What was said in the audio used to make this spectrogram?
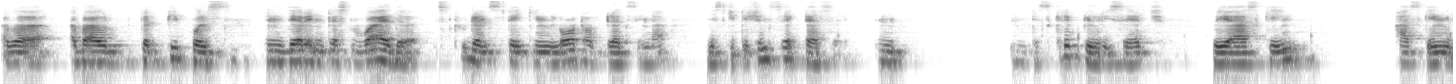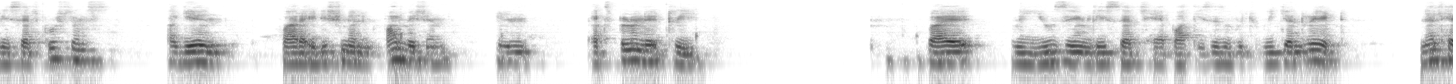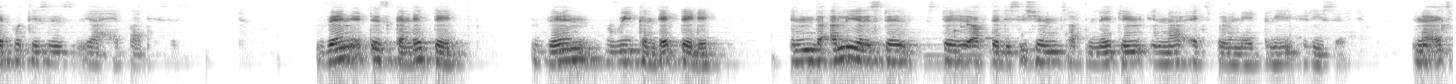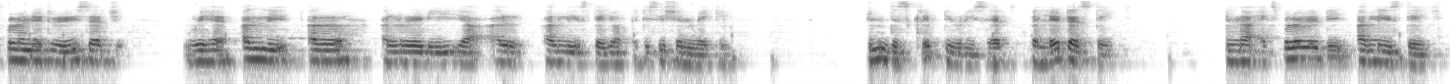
about, about the people's and their interest why the students taking lot of drugs in a institution sectors in, descriptive research we asking asking research questions again for additional information in explanatory. By we using research hypothesis which we generate? Null hypothesis yeah hypothesis. When it is conducted when we conducted it in the earlier stage, stage of the decisions of making in a explanatory research. In a explanatory research we have early uh, already yeah early stage of the decision making. In descriptive research, the later stage, in the exploratory early stage,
